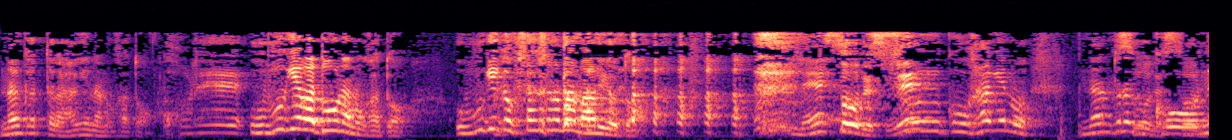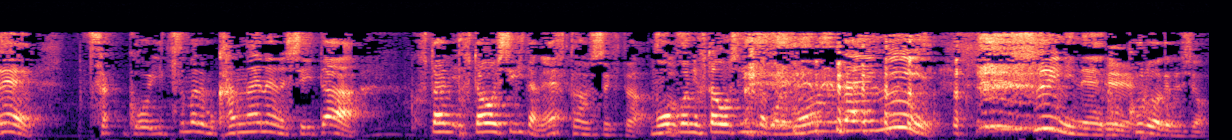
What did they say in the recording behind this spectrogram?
なかったらハゲなのかと。これ産毛はどうなのかと。産毛がふさふさの場合もあるよと。ね。そうですね。そういうこうハゲのなんとなくこうねさこういつまでも考えないようにしていた蓋に蓋をしてきたね。蓋をしてきた。毛根に蓋をしてきた。この問題についにね こえ。えう来るわけですよ。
